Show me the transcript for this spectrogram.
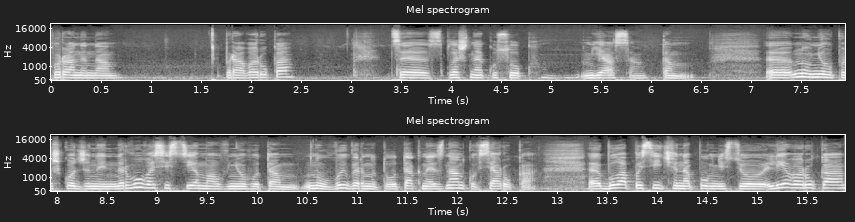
поранена права рука. Це сплошне кусок м'яса. Там, е, ну, в нього пошкоджена нервова система, в нього там ну, вивернуто отак наізнанку вся рука. Е, Була посічена повністю ліва рука.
